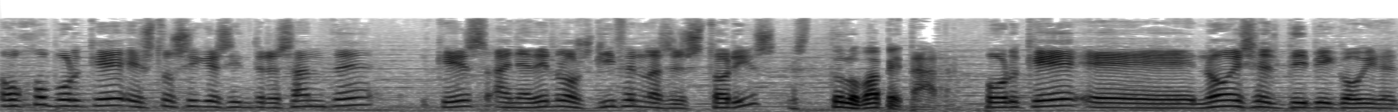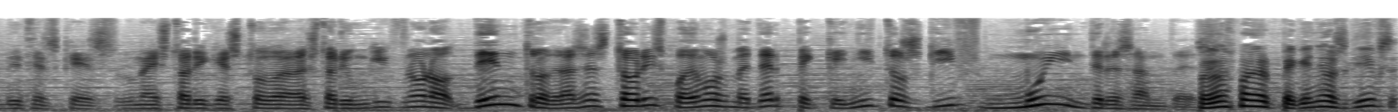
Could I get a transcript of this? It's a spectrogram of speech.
ojo porque esto sí que es interesante, que es añadir los GIF en las stories, Esto lo va a petar. porque eh, no es el típico GIF, dices que es una story que es toda la story un GIF, no, no, dentro de las stories podemos meter pequeñitos GIF muy interesantes. Podemos poner pequeños GIFs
